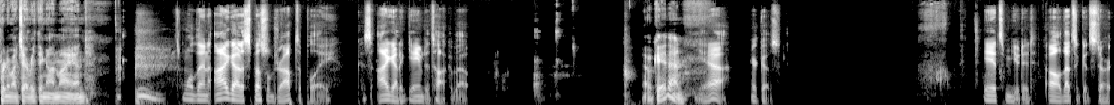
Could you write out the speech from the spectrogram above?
pretty much everything on my end. well, then I got a special drop to play because I got a game to talk about. Okay then. Yeah, here it goes. It's muted. Oh, that's a good start.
